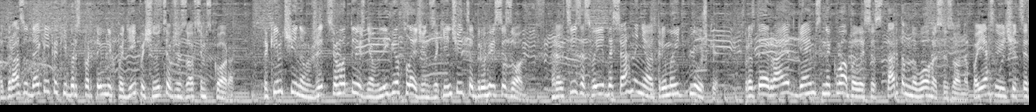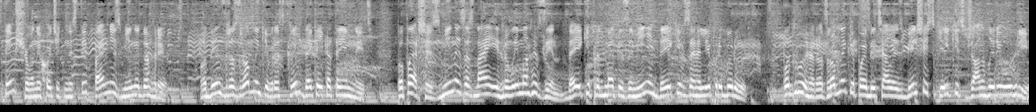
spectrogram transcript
Одразу декілька кіберспортивних подій почнуться вже зовсім скоро. Таким чином, вже цього тижня в League of Legends закінчується другий сезон. Гравці за свої досягнення отримують плюшки. Проте Riot Games не квапилися з стартом нового сезону, пояснюючи це тим, що вони хочуть нести певні зміни до гри. Один з розробників розкрив декілька таємниць. По-перше, зміни зазнає ігровий магазин, деякі предмети замінять, деякі взагалі приберуть. По-друге, розробники пообіцяли збільшити кількість джанглерів у грі.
